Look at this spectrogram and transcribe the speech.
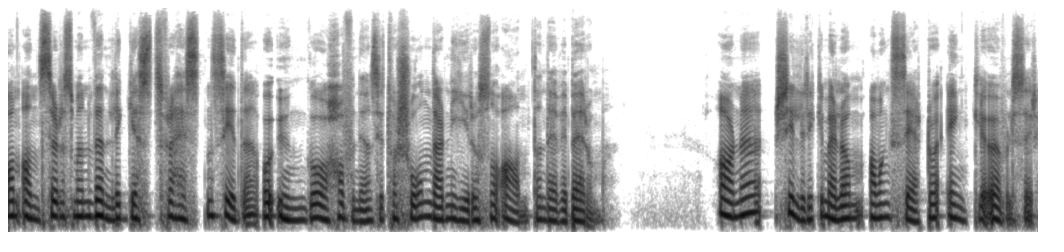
og han anser det som en vennlig gest fra hestens side å unngå å havne i en situasjon der den gir oss noe annet enn det vi ber om. Arne skiller ikke mellom avanserte og enkle øvelser,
